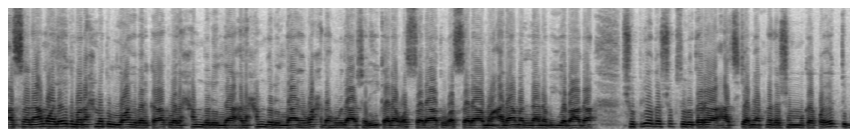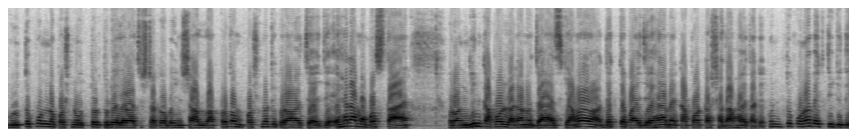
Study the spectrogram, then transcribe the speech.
السلام عليكم ورحمة الله وبركاته والحمد لله الحمد لله وحده لا شريك له والصلاة والسلام على من لا نبي بعد সুপ্রিয় দর্শক শ্রোতারা আজকে আমি আপনাদের সম্মুখে কয়েকটি গুরুত্বপূর্ণ প্রশ্ন উত্তর তুলে ধরার চেষ্টা করবো ইনশাআল্লাহ প্রথম প্রশ্নটি করা হয়েছে যে এহরাম অবস্থায় রঙিন কাপড় লাগানো জায়েজ কি? আমরা দেখতে পাই যে এহরামের কাপড়টা সাদা হয়ে থাকে। কিন্তু কোনো ব্যক্তি যদি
